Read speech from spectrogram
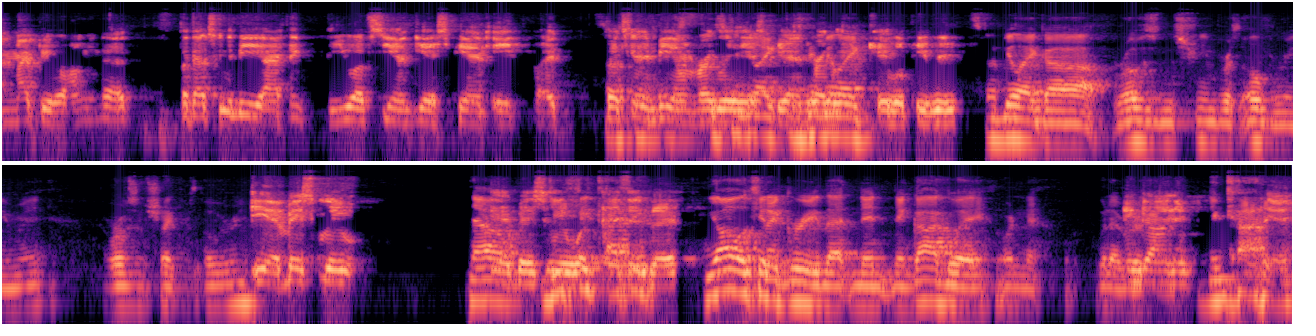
I might be wrong in that, but that's going to be, I think, the UFC on ESPN eight fight. So it's going to be on regular gonna like- it's regular like- cable TV. It's gonna be like uh, Rozenstruik versus Overeem, right? Rozenstruik versus Overeem. Yeah, basically. Now, yeah, basically what think, I think there. we all can agree that N- Ngagwe or N- whatever. Ngannou. Ngannou. Yeah.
